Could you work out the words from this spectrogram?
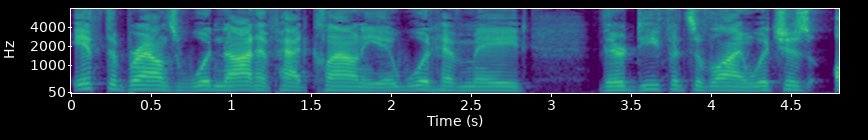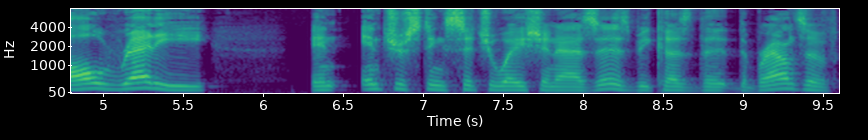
if the Browns would not have had Clowney, it would have made their defensive line, which is already an interesting situation as is, because the, the Browns have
